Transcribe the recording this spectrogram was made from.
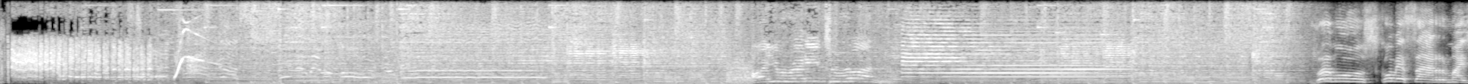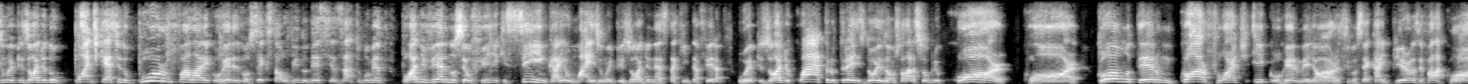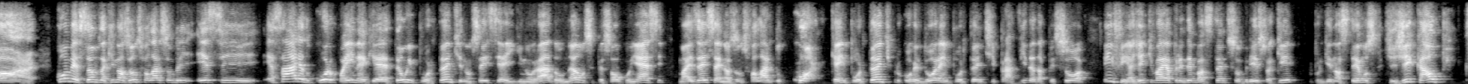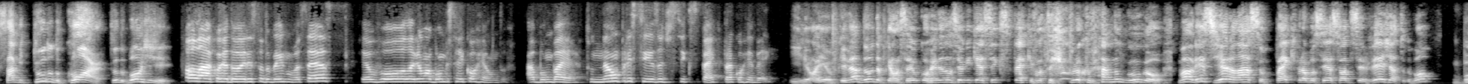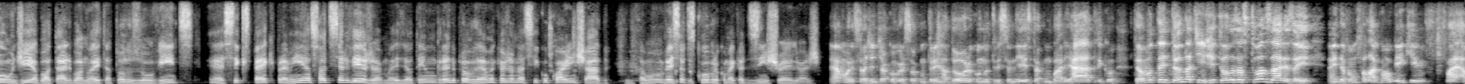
Vamos começar mais um episódio do podcast do Por Falar em Correr. Você que está ouvindo nesse exato momento, pode ver no seu feed que sim, caiu mais um episódio nesta quinta-feira. O episódio 432. Vamos falar sobre o core. Core. Como ter um core forte e correr melhor. Se você é caipira, você fala core. Começamos aqui, nós vamos falar sobre esse essa área do corpo aí, né, que é tão importante, não sei se é ignorada ou não, se o pessoal conhece, mas é isso aí, nós vamos falar do core, que é importante para o corredor, é importante para a vida da pessoa. Enfim, a gente vai aprender bastante sobre isso aqui, porque nós temos Gigi Kalp, que sabe tudo do core. Tudo bom, Gigi? Olá, corredores, tudo bem com vocês? Eu vou largar uma bomba e sair correndo. A bomba é: tu não precisa de six-pack para correr bem. E olha, eu fiquei na dúvida, porque ela saiu correndo e não sei o que é six pack, vou ter que procurar no Google. Maurício Geronasso, pack para você é só de cerveja, tudo bom? Bom dia, boa tarde, boa noite a todos os ouvintes. É, six pack para mim é só de cerveja, mas eu tenho um grande problema que eu já nasci com o core inchado. Então vamos ver se eu descubro como é que eu desincho ele hoje. É, Maurício, a gente já conversou com treinador, com nutricionista, com bariátrico. Estamos tentando atingir todas as tuas áreas aí. Ainda vamos falar com alguém que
